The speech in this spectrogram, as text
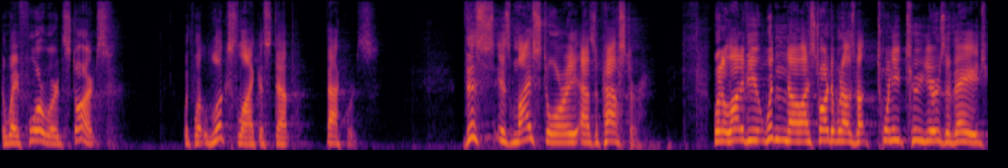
the way forward starts with what looks like a step backwards. This is my story as a pastor. What a lot of you wouldn't know, I started when I was about 22 years of age,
